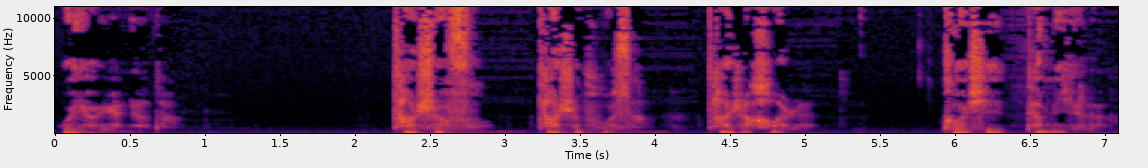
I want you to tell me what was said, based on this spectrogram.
我要原谅他。他是佛，他是菩萨，他是好人，可惜他迷了。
